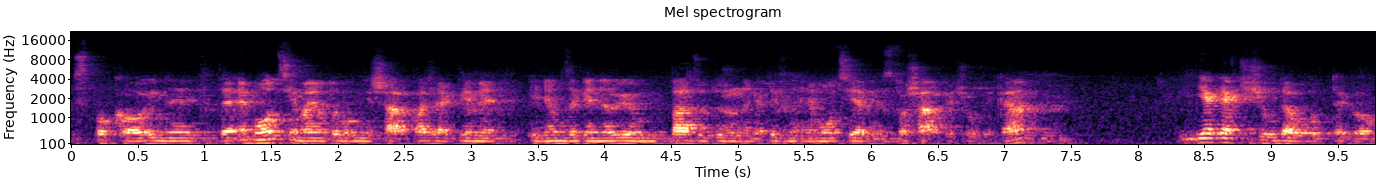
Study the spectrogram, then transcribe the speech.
spokojny, te emocje mają tobą nie szarpać, jak wiemy, pieniądze generują bardzo dużo negatywnych emocji, a więc to szarpie człowieka. Jak, jak Ci się udało od tego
